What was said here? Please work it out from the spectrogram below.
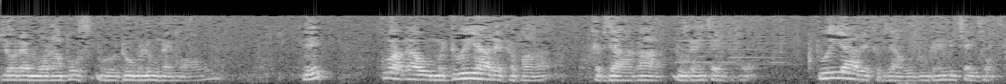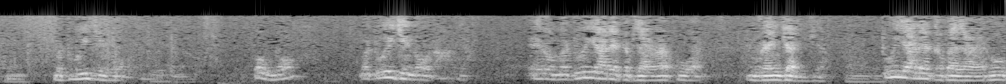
ပြောတဲ့ modern post ဟိုတို့မလုပ်နိုင်ပါဘူး။ဟင်ကိုကကမတွေးရတဲ့ကဘာကဗျာကလူတိုင်းကြိုက်တော့တွေးရတဲ့ကြပြကိုလူတိုင်းမချိုက်တော့မတွေးကျင်တော့ဟုတ်နော်မတွေးကျင်တော့တာဗျအဲ့တော့မတွေးရတဲ့ကြပြကကိုကလူတိုင်းကြိုက်ဗျတွေးရတဲ့ကြပြတို့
